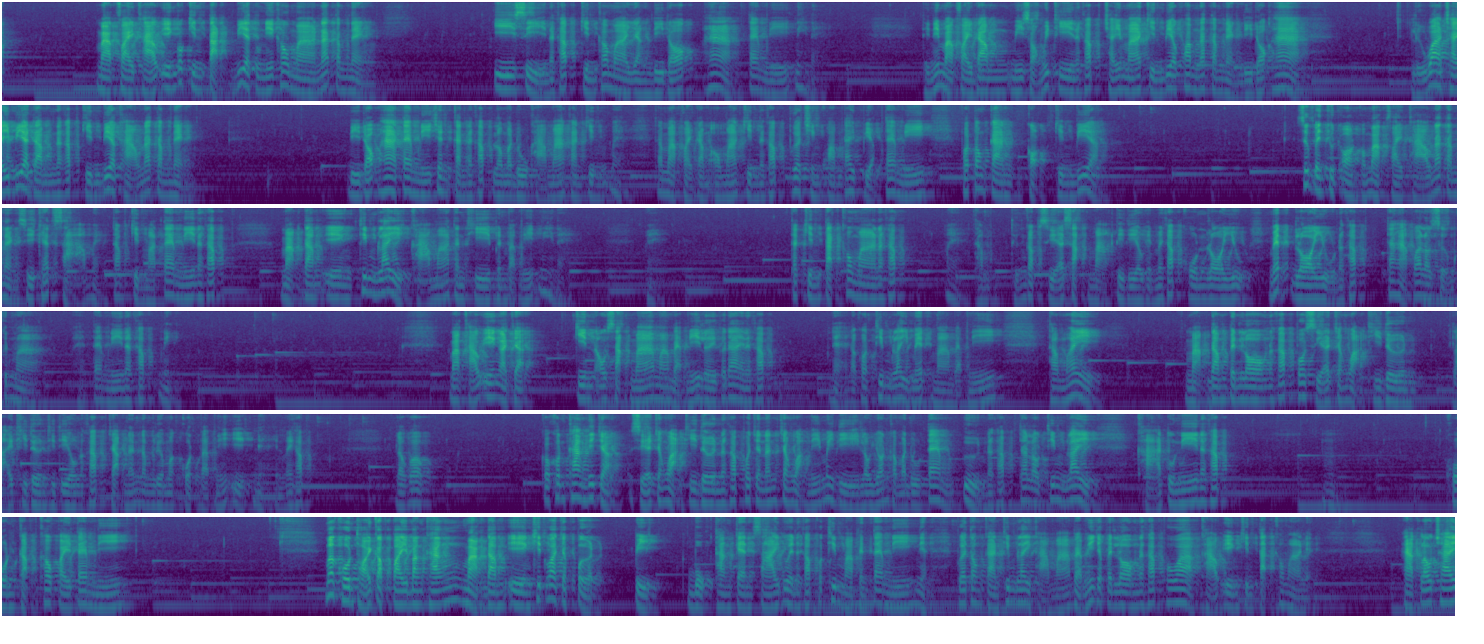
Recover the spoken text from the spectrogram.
หมากฝ่ายขาวเองก็กินตัดเบี้ยตรงนี้เข้ามาณตำแหน่ง E4 นะครับ กินเข้ามาอยัง D dog 5แต้มนี้นี่นะทีนี้หมากฝ่ายดำมี 2 วิธีนะครับ ใช้ม้ากินเบี้ยคว่ำณตำแหน่ง D dog 5หรือว่าใช้เบี้ยดำนะครับ กินเบี้ยขาวณตำแหน่ง D dog 5แต้มนี้เช่นกันนะครับ เรามาดูขาม้าการกินแหม ถ้าหมากฝ่ายดำเอาม้ากินนะครับ เพื่อชิงความได้เปรียบแต้มนี้ เพราะต้องการเกาะกินเบี้ย ซึ่งเป็นจุดอ่อนของหมากฝ่ายขาวณตำแหน่ง c c a t 3เนี่ยถ้ากินมาแต้มนี้นะครับ หมากดำเองทิ่มไล่ขาม้าทันทีเป็นแบบนี้นี่แน่แหม่ถ้ากินตัดเข้ามานะครับทำถึงกับเสียสักหมากทีเดียวเห็นไหมครับ โคนลอยอยู่เม็ดลอยอยู่นะครับ ถ้าหากว่าเราเสริมขึ้นมา ต้มนี้นะครับนี่หมากขาวเองอาจจะกินเอาสักม้ามาแบบนี้เลยก็ได้นะครับเนี่ยแล้วก็ทิ่มไล่เม็ดมาแบบนี้ทำให้หมากดำเป็นรองนะครับเพราะเสียจังหวะทีเดิน หลายทีเดินทีเดียวนะครับ จากนั้นนำเรือมากดแบบนี้อีกเนี่ยเห็นไหมครับเราก็ ก็ค่อนข้างที่จะเสียจังหวะทีเดินนะครับ เพราะฉะนั้นจังหวะนี้ไม่ดี เราย้อนกลับมาดูแต้มอื่นนะครับ ถ้าเราทิ่มไล่ขาตัวนี้นะครับโคนกลับเข้าไปแต้มนี้ เมื่อโคนถอยกลับไปบางครั้งหมากดำเองคิดว่าจะเปิดปีกบุกทางแกนซ้ายด้วยนะครับเพราะทิ่มมาเป็นแต้มนี้เนี่ยเพื่อต้องการทิ่มไล่ขาม้าแบบนี้จะเป็นรองนะครับ เพราะว่าขาวเองกินตัดเข้ามาเนี่ย หากเราใช้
